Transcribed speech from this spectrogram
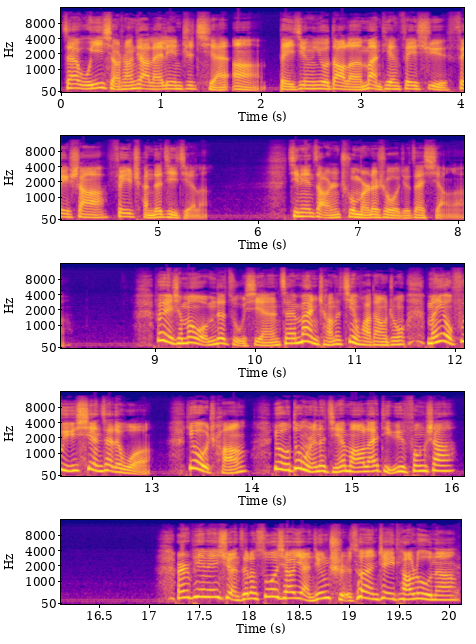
在五一小长假来临之前啊，北京又到了漫天飞絮、飞沙、飞尘的季节了。今天早上出门的时候，我就在想啊，为什么我们的祖先在漫长的进化当中，没有赋予现在的我又长又动人的睫毛来抵御风沙？而偏偏选择了缩小眼睛尺寸这条路呢？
